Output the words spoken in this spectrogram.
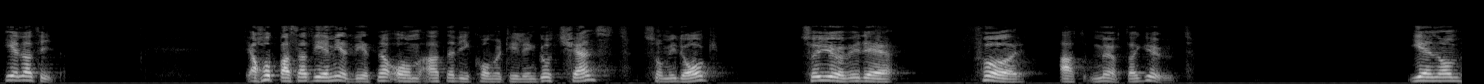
Hela tiden. Jag hoppas att vi är medvetna om att när vi kommer till en gudstjänst som idag så gör vi det för att möta Gud. Genom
